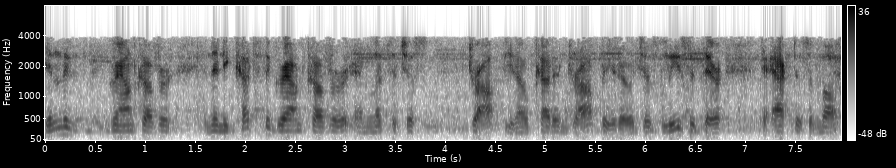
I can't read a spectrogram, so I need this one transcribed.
in the ground cover, and then he cuts the ground cover and lets it just drop, you know, cut and drop, you know, just leaves it there to act as a mulch.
